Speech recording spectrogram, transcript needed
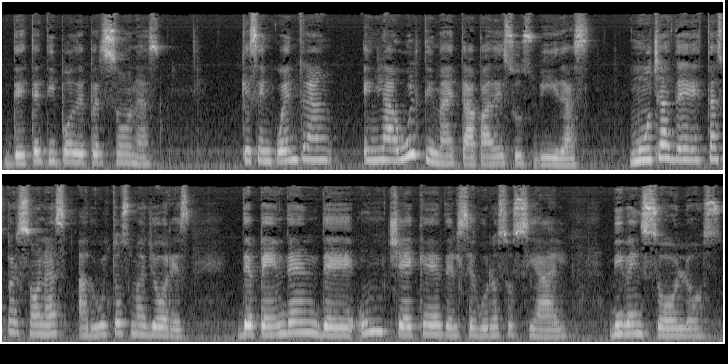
de este tipo de personas que se encuentran en la última etapa de sus vidas. Muchas de estas personas, adultos mayores, dependen de un cheque del Seguro Social, viven solos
